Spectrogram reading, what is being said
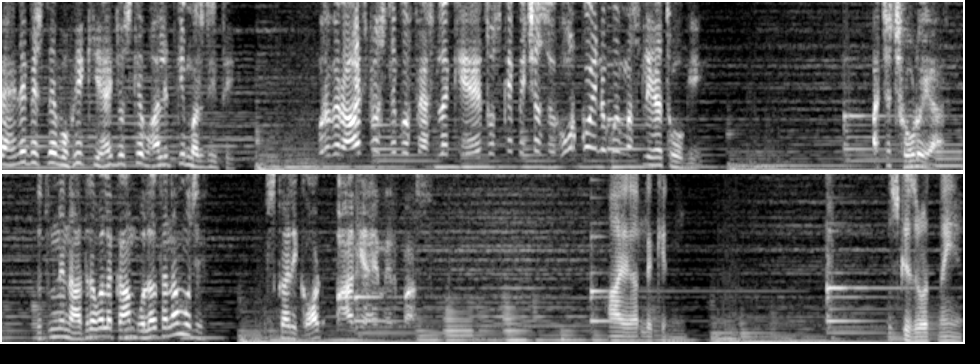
पहले भी इसने वही किया है जो उसके वालिद की मर्ज़ी थी। और अगर आज भी उसने कोई फैसला किया है तो उसके पीछे ज़रूर कोई ना कोई मसलियत होगी। अच्छा छोड़ो यार। जो तुमने नादरा वाला काम बोला था ना मुझे उसका रिकॉर्ड आ गया है मेरे पास। हाँ यार लेकिन उसकी ज़रूरत नहीं है।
